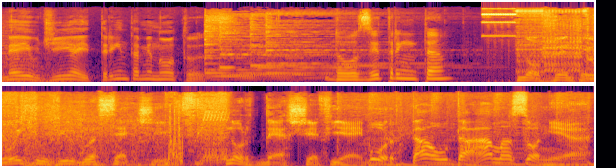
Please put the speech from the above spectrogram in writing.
Meio-dia e 30 minutos. 12 e 30. 98,7 Nordeste FM. Portal da Amazônia.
